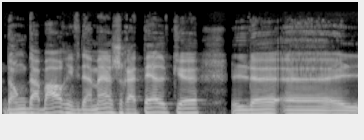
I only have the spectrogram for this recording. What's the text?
Donc d'abord, évidemment, je rappelle que euh,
